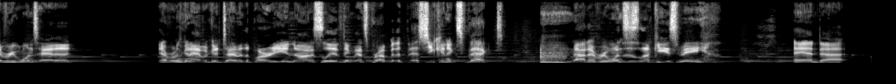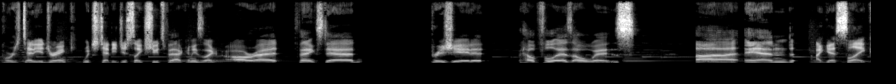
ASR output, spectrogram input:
Everyone's had a everyone's gonna have a good time at the party and honestly i think that's probably the best you can expect. Not everyone's as lucky as me and uh, pours Teddy a drink, which Teddy just like shoots back, and he's like, "All right, thanks, Dad. Appreciate it. Helpful as always." Uh, and I guess like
